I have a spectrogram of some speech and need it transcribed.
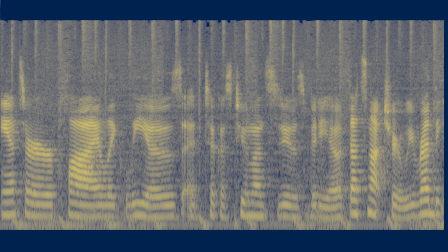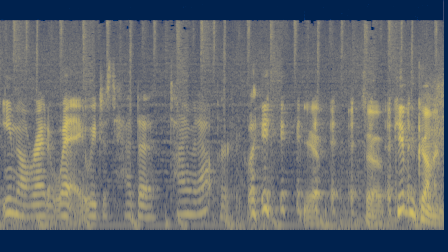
answer or reply like Leo's, it took us two months to do this video. That's not true. We read the email right away. We just had to time it out perfectly. Yeah. So keep them coming.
